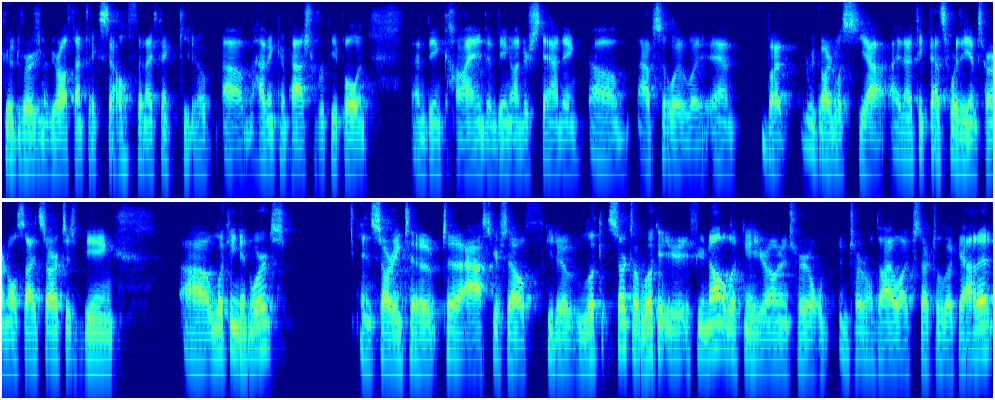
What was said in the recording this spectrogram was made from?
good version of your authentic self. And I think you know, um, having compassion for people and and being kind and being understanding, um, absolutely. And but regardless, yeah, and I think that's where the internal side starts is being uh, looking inwards and starting to to ask yourself, you know, look start to look at your if you're not looking at your own internal internal dialogue, start to look at it.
